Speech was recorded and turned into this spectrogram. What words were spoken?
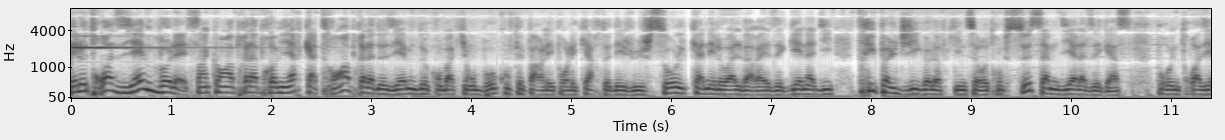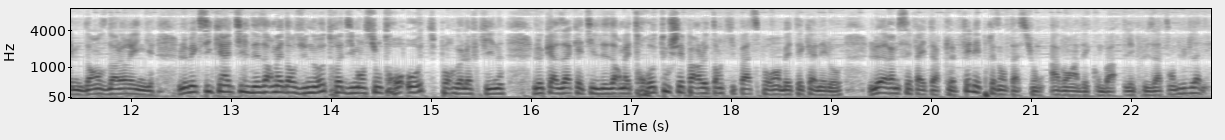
C'est le troisième volet, cinq ans après la première, quatre ans après la deuxième, deux combats qui ont beaucoup fait parler pour les cartes des juges. Saul Canelo Alvarez et Gennady Triple G Golovkin se retrouvent ce samedi à Las Vegas pour une troisième danse dans le ring. Le Mexicain est-il désormais dans une autre dimension trop haute pour Golovkin? Le Kazakh est-il désormais trop touché par le temps qui passe pour embêter Canelo? Le RMC Fighter Club fait les présentations avant un des combats les plus attendus de l'année.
